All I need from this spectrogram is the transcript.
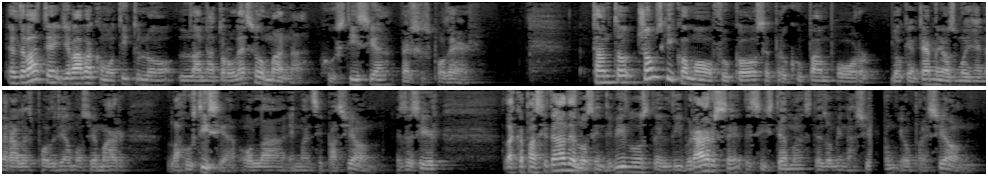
El debate llevaba como título La naturaleza humana, justicia versus poder. Tanto Chomsky como Foucault se preocupan por lo que en términos muy generales podríamos llamar la justicia o la emancipación, es decir, la capacidad de los individuos de librarse de sistemas de dominación y opresión.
